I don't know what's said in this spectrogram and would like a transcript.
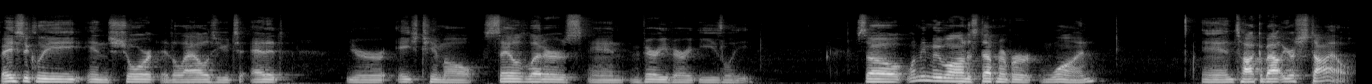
Basically, in short, it allows you to edit your HTML sales letters and very, very easily. So let me move on to step number one and talk about your style.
